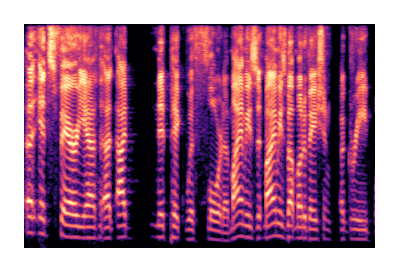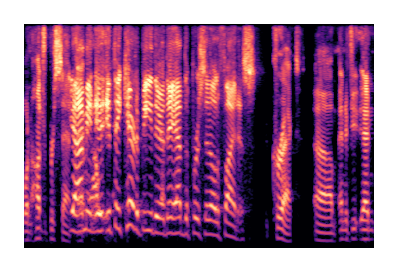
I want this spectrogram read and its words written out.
Uh, it's fair, yeah. I, I nitpick with Florida. Miami's Miami's about motivation. Agreed, one hundred percent. Yeah, I mean, if they care to be there, they have the personnel to fight us. correct. Um, and if you and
